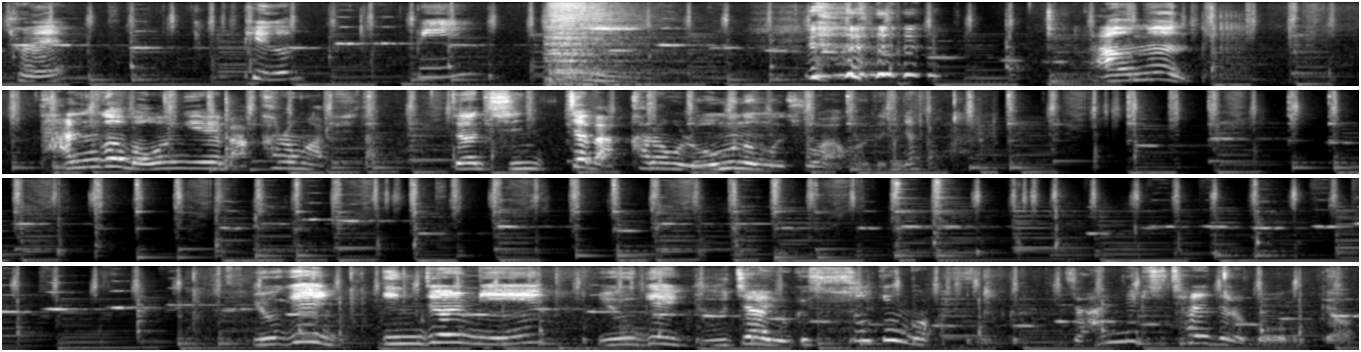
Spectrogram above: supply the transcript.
저의 픽은 B. 다음은 단 거 먹은 김에 마카롱 합시다. 전 진짜 마카롱을 너무너무 좋아하거든요. 요게 인절미, 요게 유자, 요게 쑥인 것 같습니다. 진짜 한 입씩 차례대로 먹어볼게요.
